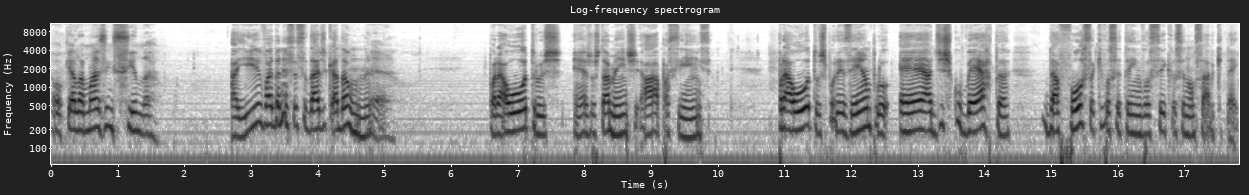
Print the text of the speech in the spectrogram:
É o que ela mais ensina. Aí vai da necessidade de cada um, né? É. Para outros, é justamente a paciência. Para outros, por exemplo, é a descoberta da força que você tem em você que você não sabe que tem.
